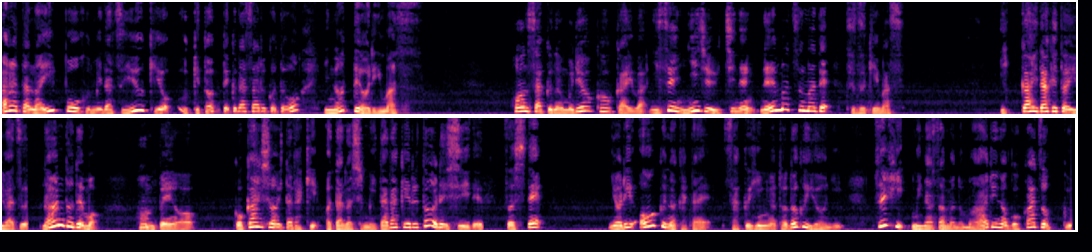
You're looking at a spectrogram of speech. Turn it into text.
新たな一歩を踏み出す勇気を受け取ってくださることを祈っております。本作の無料公開は2021年年末まで続きます。1回だけと言わず何度でも本編をご鑑賞いただきお楽しみいただけると嬉しいです。そしてより多くの方へ作品が届くようにぜひ皆様の周りのご家族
